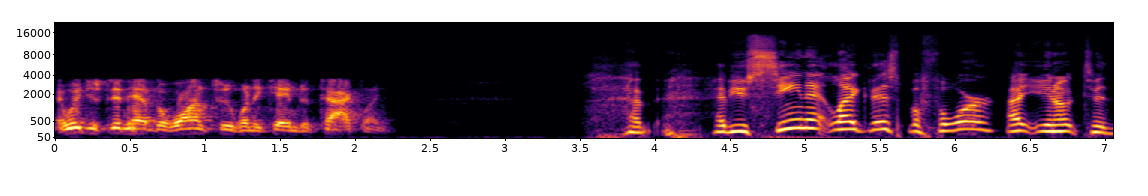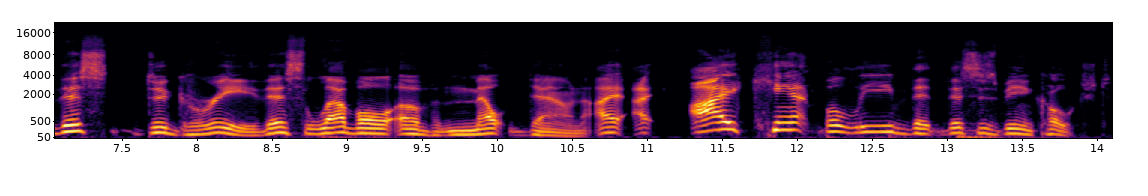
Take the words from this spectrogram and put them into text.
and we just didn't have the want to when it came to tackling. Have Have you seen it like this before? Uh, you know, to this degree, this level of meltdown. I, I, I can't believe that this is being coached.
